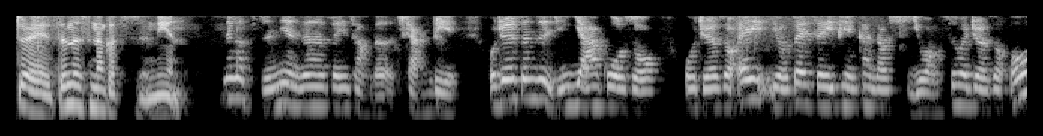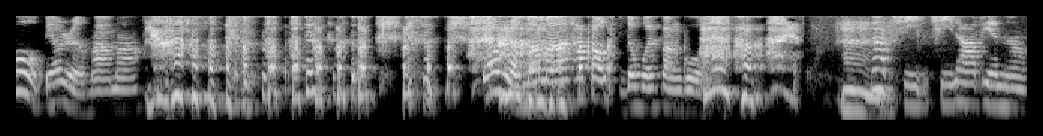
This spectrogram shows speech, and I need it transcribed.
对，真的是那个执念。那个执念真的非常的强烈。我觉得甚至已经压过说，我觉得说，哎、有在这一篇看到希望，是会觉得说，哦，不要惹妈妈，不要惹妈妈，她到死都不会放过你。嗯，那其其他篇呢？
